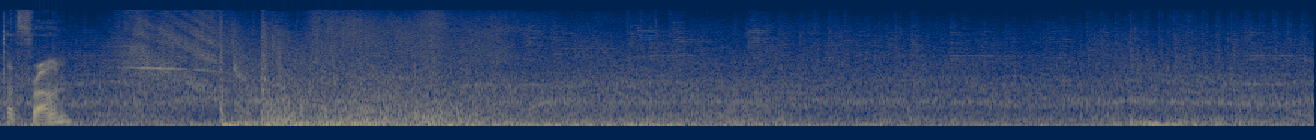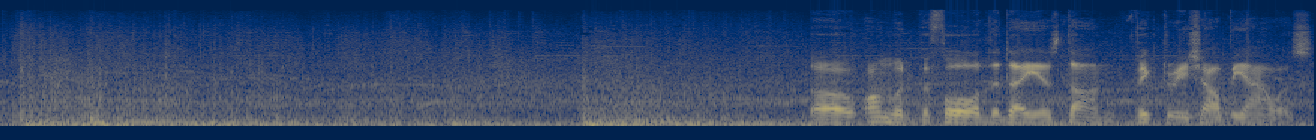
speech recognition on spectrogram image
the throne? So, onward before the day is done. Victory shall be ours.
